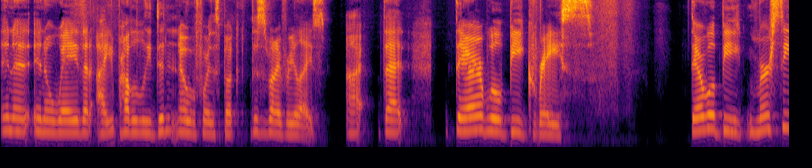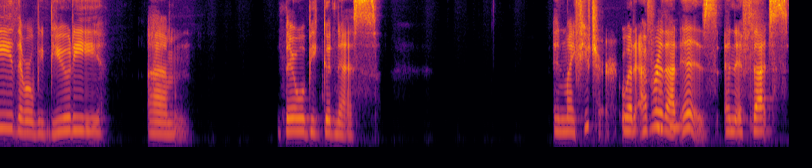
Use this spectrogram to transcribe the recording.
in a in a way that I probably didn't know before this book. This is what I've realized uh, that there will be grace, there will be mercy, there will be beauty, um, there will be goodness in my future, whatever mm-hmm. that is, and if that's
